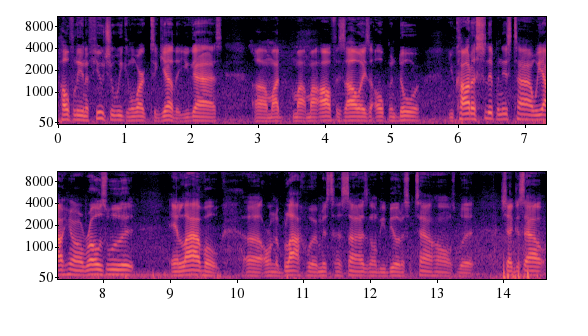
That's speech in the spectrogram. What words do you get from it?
hopefully in the future we can work together. You guys, uh, my, my, my office always an open door. You caught us slipping this time. We out here on Rosewood and Live Oak uh, on the block where Mr. Hassan is going to be building some townhomes. But Check us out.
